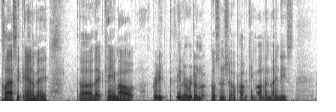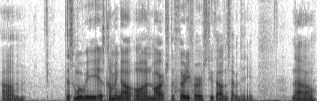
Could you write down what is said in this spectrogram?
classic anime uh, that came out pretty. I think the original Ghost in the Shell probably came out in the '90s. Um, this movie is coming out on March the 31st, 2017. Now,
